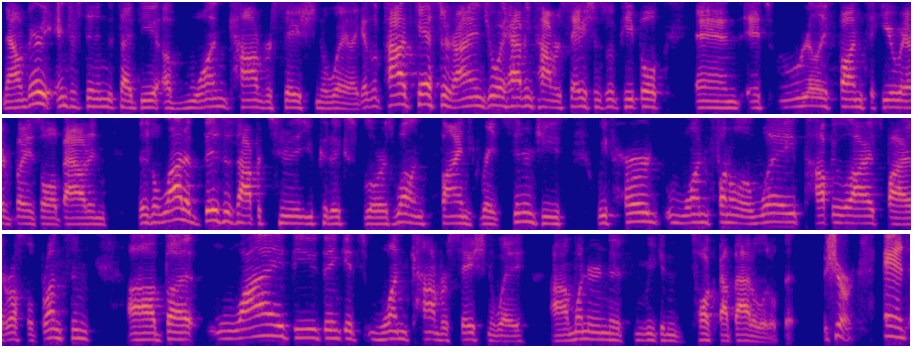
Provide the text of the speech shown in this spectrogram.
Now i'm very interested in this idea of one conversation away. Like as a podcaster i enjoy having conversations with people and it's really fun to hear what everybody's all about and there's a lot of business opportunity you could explore as well and find great synergies. We've heard One Funnel Away popularized by Russell Brunson, uh, but why do you think it's one conversation away? I'm wondering if we can talk about that a little bit. Sure. And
